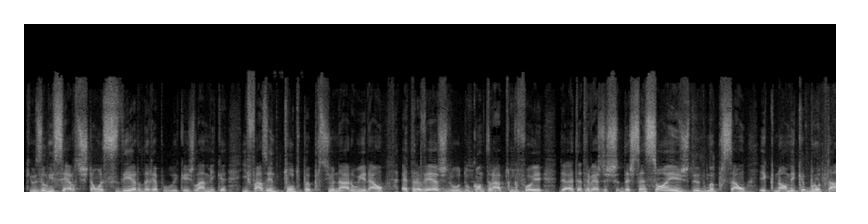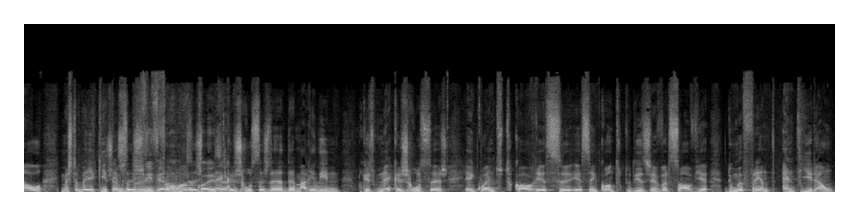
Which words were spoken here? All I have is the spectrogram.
que os alicerces estão a ceder da República Islâmica e fazem tudo para pressionar o Irão através do, do contrato que foi, através das, das sanções, de, de, uma pressão económica brutal. Mas também aqui mas temos as famosas bonecas russas da, da Marilyn. Porque as bonecas russas, enquanto decorre esse, esse encontro que tu dizes em Varsóvia, de uma frente anti-Irão,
